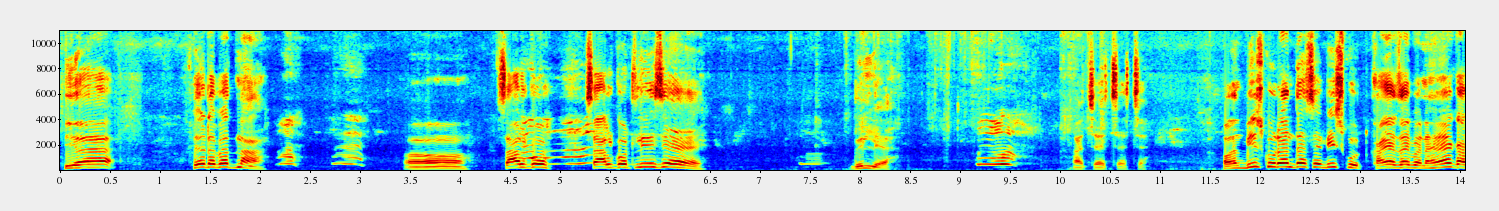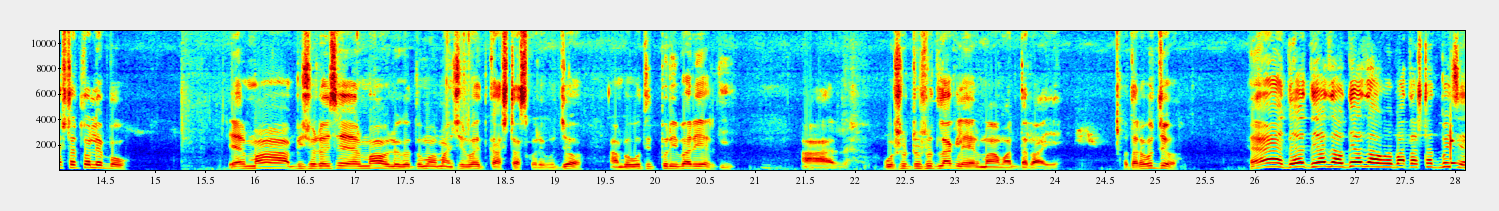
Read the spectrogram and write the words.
ইয়া, ফেটে বেত না? ও, চাল চাল কটলি হয়েছে বুঝলিয়া আচ্ছা আচ্ছা আচ্ছা। বিস্কুট আনতেছে, বিস্কুট। খাইয়া যাইবে না হ্যাঁ গাছটা তোলে বউ এর মা, বিষয়টা হয়েছে এর মা হইলে তোমার মানুষের বাড়িতে কাজ টাজ করে, বুঝছ? আমরা অতীত পরিবারই আর কি। আর ওষুধ টষুধ লাগলে এর মা আমার দ্বারা আয়ে। কথাটা বুঝছ? হ্যাঁ দে দে যাও দে যাও বাতাসটা বইছে।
